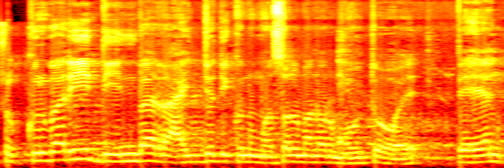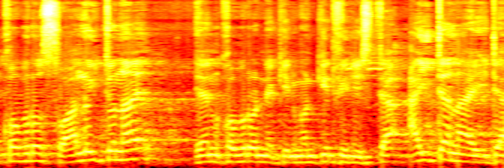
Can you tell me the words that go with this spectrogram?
শুক্রবারই দিন বা রাত যদি কোনো মুসলমানের মৌত হয়, তে এন খবর সোয়াল হইতো নাই এন খবর নেকির মনকির ফিরিস্তা, আইতা নাই, এটা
